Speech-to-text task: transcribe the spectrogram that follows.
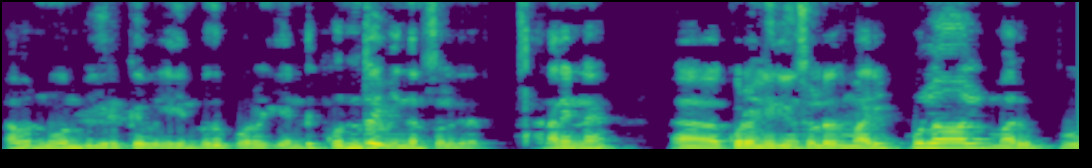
அவர் நோன்பு இருக்கவில்லை என்பது பொருள் என்று கொன்றை வேந்தன் சொல்கிறது. அதனால் என்ன? குரல் நெறியும் சொல்றது மாதிரி புலால் மறுப்பு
